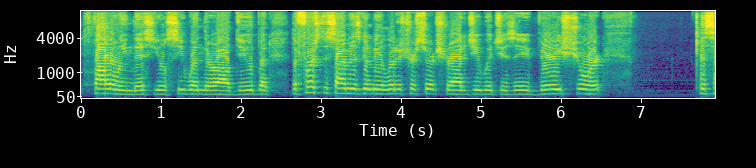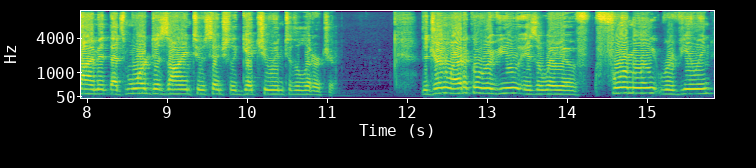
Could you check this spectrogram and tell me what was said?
following this, you'll see when they're all due. But the first assignment is going to be a literature search strategy, which is a very short assignment that's more designed to essentially get you into the literature. The journal article review is a way of formally reviewing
